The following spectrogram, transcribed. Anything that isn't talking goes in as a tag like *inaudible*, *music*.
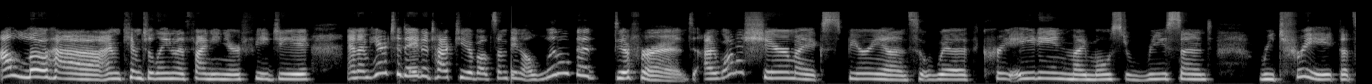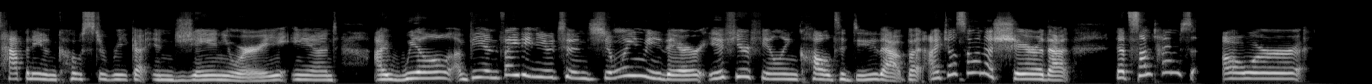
Aloha! I'm Kim Julen with Finding Your Fiji, and I'm here today to talk to you about something a little bit different. I want to share my experience with creating my most recent retreat that's happening in Costa Rica in January. And I will be inviting you to join me there if you're feeling called to do that. But I just want to share that that sometimes our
